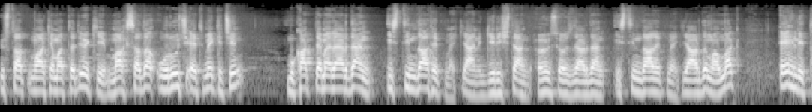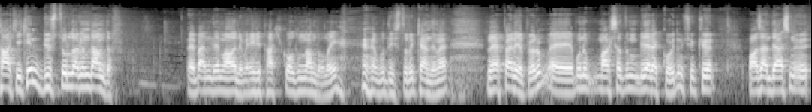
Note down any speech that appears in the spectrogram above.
Üstad muhakematta diyor ki maksada uruç etmek için mukaddemelerden istimdat etmek yani girişten, ön sözlerden istimdat etmek, yardım almak ehli tahkikin düsturlarındandır. Ve ben de malum ehli tahkik olduğundan dolayı bu düsturu kendime rehber yapıyorum. Ee, bunu maksadım bilerek koydum çünkü bazen dersin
